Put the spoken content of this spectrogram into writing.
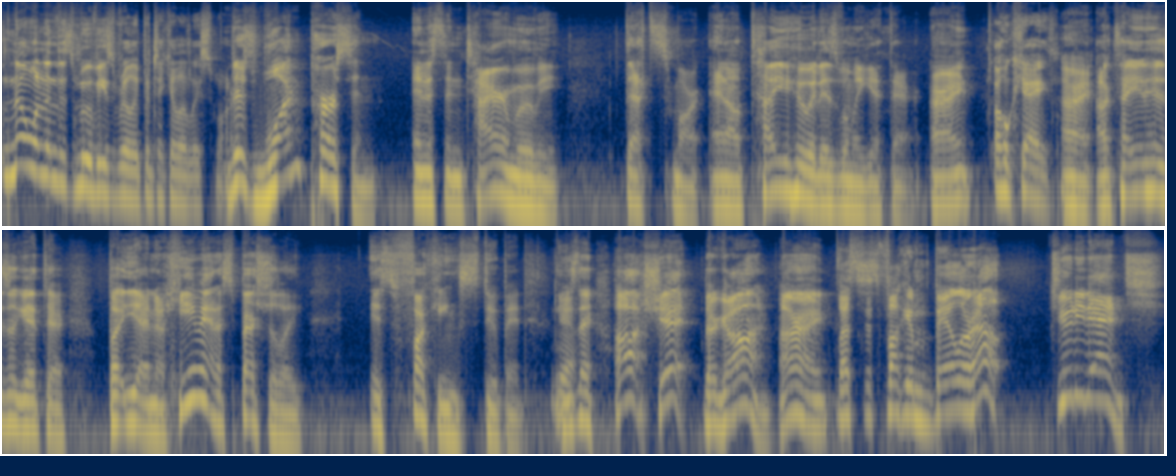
No one in this movie is really particularly smart. There's one person in this entire movie that's smart, and I'll tell you who it is when we get there. All right, Okay. all right. I'll tell you who it is when we get there. But yeah, no, He-Man especially is fucking stupid. He's like, oh shit, they're gone. All right, Let's just fucking bail her out. Judi Dench,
